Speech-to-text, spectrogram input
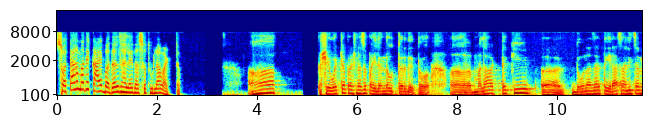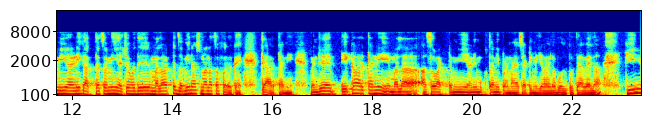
स्वतःमध्ये काय बदल झालेत असं तुला वाटतं? शेवटच्या प्रश्नाचं पहिल्यांदा उत्तर देतो. मला वाटतं की दोन हजार तेरा सालीचा मी आणि आत्ताचा मी ह्याच्यामध्ये मला वाटतं जमीन आसमानाचा फरक आहे त्या अर्थाने. म्हणजे एका अर्थाने मला असं वाटतं मी आणि मुक्तानी पण माझ्यासाठी मी ज्या वेळेला बोलतो त्यावेळेला की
